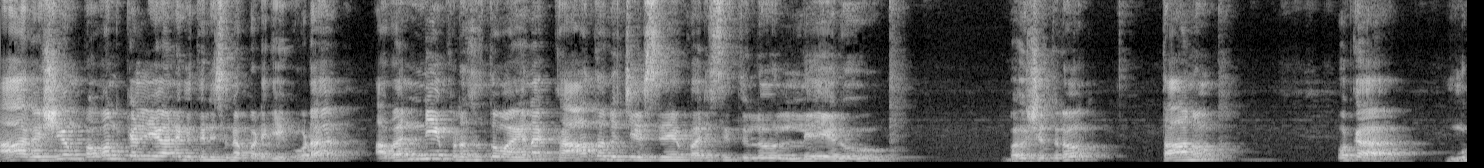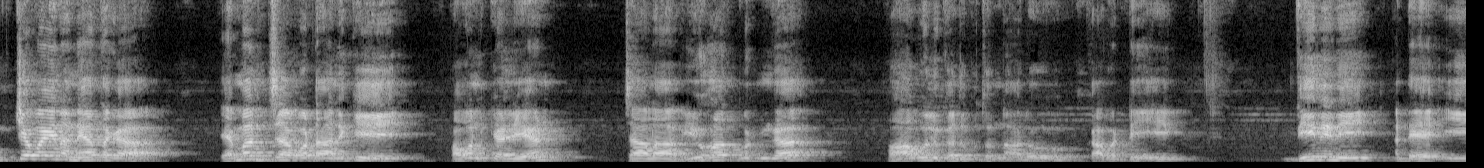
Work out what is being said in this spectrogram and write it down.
ఆ విషయం పవన్ కళ్యాణ్కి తెలిసినప్పటికీ కూడా అవన్నీ ప్రస్తుతం ఆయన ఖాతరు చేసే పరిస్థితిలో లేరు. భవిష్యత్తులో తాను ఒక ముఖ్యమైన నేతగా ఎమర్జ్ అవ్వటానికి పవన్ కళ్యాణ్ చాలా వ్యూహాత్మకంగా పావులు కదుపుతున్నారు. కాబట్టి దీనిని అంటే ఈ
